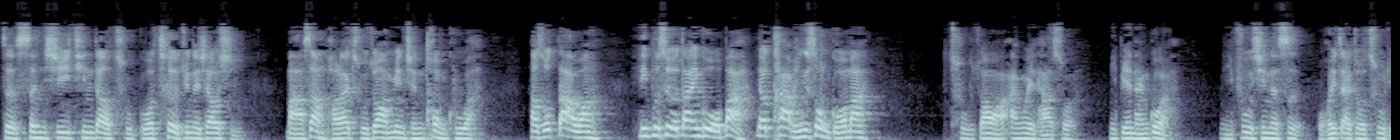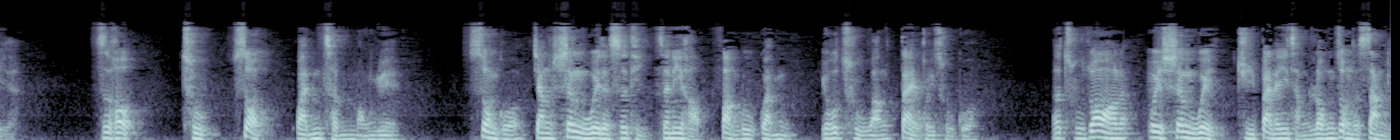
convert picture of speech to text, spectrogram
这申西听到楚国撤军的消息，马上跑来楚庄王面前痛哭啊！他说：“大王，你不是有答应过我爸要踏平宋国吗？”楚庄王安慰他说：“你别难过了，你父亲的事我会再做处理的。”之后，楚宋完成盟约。宋国将申无畏的尸体整理好，放入棺木，由楚王带回楚国。而楚庄王呢，为申无畏举办了一场隆重的丧礼，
